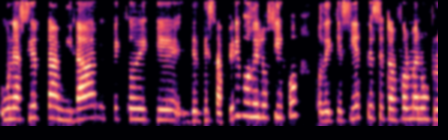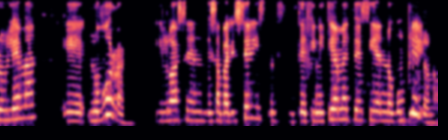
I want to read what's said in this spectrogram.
una cierta mirada respecto de que del desapego de los hijos o de que si este se transforma en un problema, lo borran y lo hacen desaparecer y definitivamente deciden no cumplirlo, ¿no?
